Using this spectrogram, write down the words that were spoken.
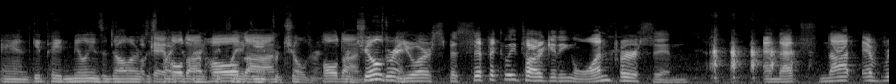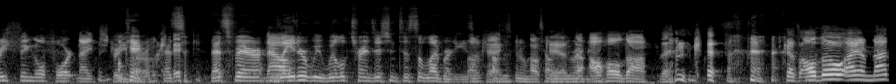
and get paid millions of dollars Okay, despite hold the on, fact hold they play a game for children. Hold for on. children. You are specifically targeting one person, and that's not every single Fortnite streamer. okay, Okay. that's that's fair. Now- Later we will transition to celebrities. okay. I'm just going to okay. tell you right I'll now. hold off then, because although I am not,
